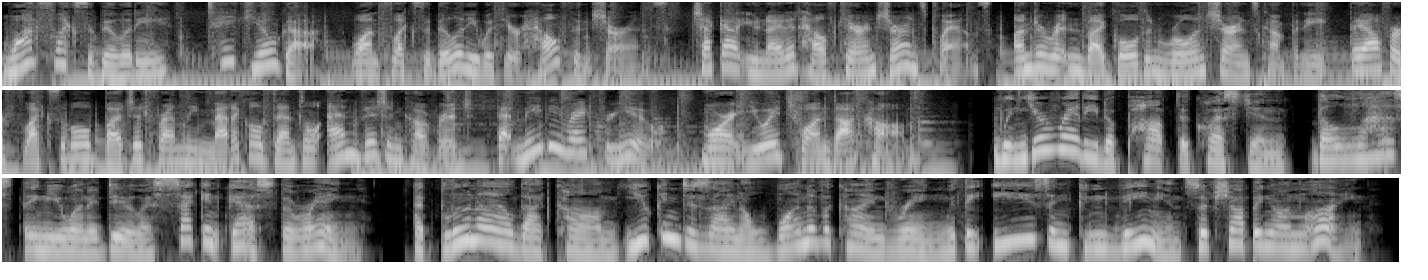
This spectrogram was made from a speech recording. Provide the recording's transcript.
Want flexibility? Take yoga. Want flexibility with your health insurance? Check out United Healthcare Insurance Plans. Underwritten by Golden Rule Insurance Company, they offer flexible, budget-friendly medical, dental, and vision coverage that may be right for you. More at uh1.com. When you're ready to pop the question, the last thing you want to do is second guess the ring. At Bluenile.com, you can design a one-of-a-kind ring with the ease and convenience of shopping online.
